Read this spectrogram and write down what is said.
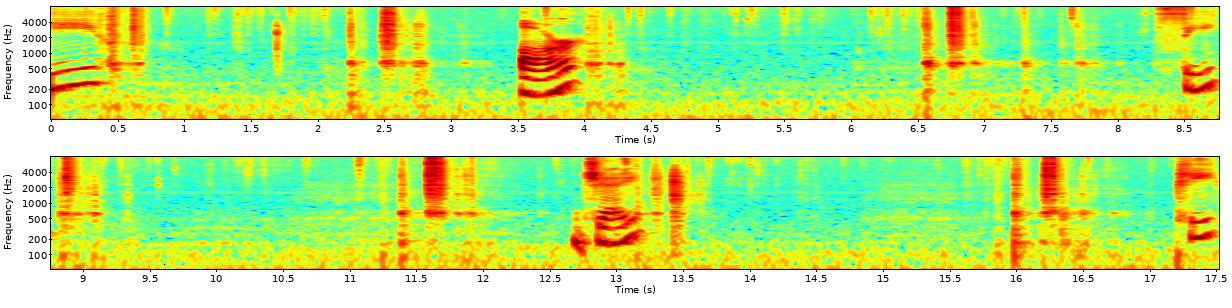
E R C J P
